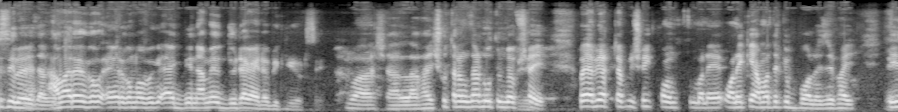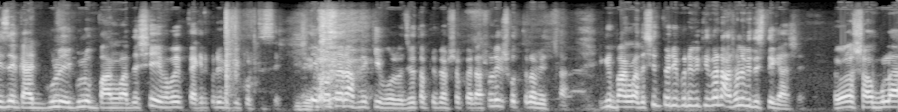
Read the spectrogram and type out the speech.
সেল হয়ে যাবে। আমার এরকম এরকম একদিন আমি দুইটা গাড়ি বিক্রি করছি। মাশাআল্লাহ ভাই সুতরাং যারা নতুন ব্যবসায়ী ভাই আমি একটা বিষয় কম- মানে অনেকে আমাদেরকে বলে যে ভাই এই যে এগুলো বাংলাদেশে এইভাবে প্যাকেট করে বিক্রি করতেছে। জি। এই কথাটা আপনি কি বলবেন? যেহেতু আপনি ব্যবসা করেন আসলে কি সত্য না মিথ্যা? এগুলো বাংলাদেশে তৈরি করে বিক্রি করেন আসলে বিদেশ থেকে আসে? এগুলো সবগুলা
